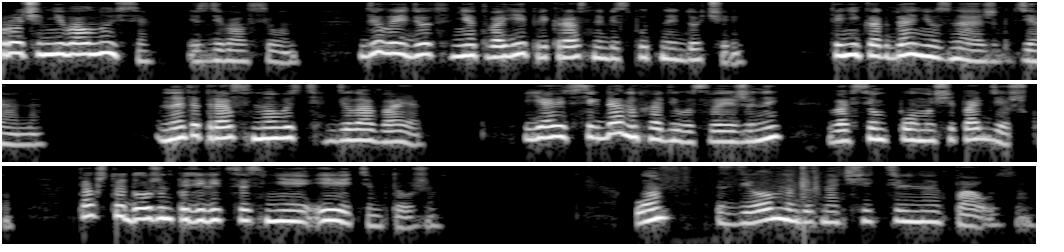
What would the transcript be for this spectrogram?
«Впрочем, не волнуйся», — издевался он. «Дело идет не о твоей прекрасной беспутной дочери. Ты никогда не узнаешь, где она. На этот раз новость деловая. Я ведь всегда находила своей жены во всем помощь и поддержку, так что должен поделиться с ней и этим тоже». Он сделал многозначительную паузу.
